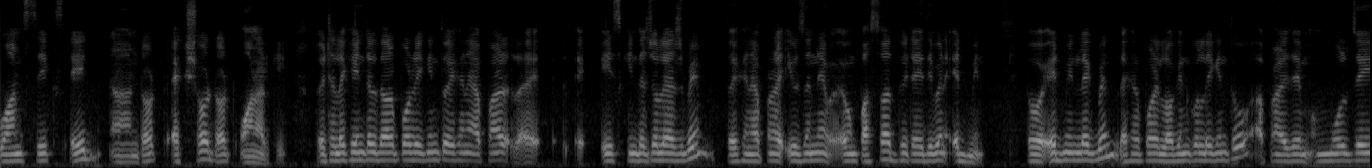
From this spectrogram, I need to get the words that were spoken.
one six eight dot একশো ডট ওয়ান আর কি। তো এটা লিখে ইন্টার দেওয়ার পরে কিন্তু এখানে আপনার এই স্ক্রিনটা চলে আসবে। তো এখানে আপনার ইউজার নেম এবং পাসওয়ার্ড দুইটাই দিবেন অ্যাডমিন তো অ্যাডমিন লিখবেন, লেখার পরে লগ ইন করলে কিন্তু আপনার যে মূল যেই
